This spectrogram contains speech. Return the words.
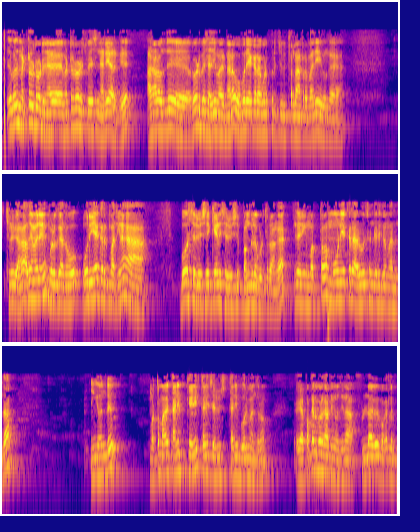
இதுக்கு வந்து metal road metal road space நிறையா இருக்குது அதனால் வந்து ரோடு பேஸ் அதிகமாக இருக்கனால ஒவ்வொரு ஏக்கராக கூட பிரித்து வித்தரலான்ற மாதிரி இவங்க சொல்லியிருக்காங்க அதே மாதிரி உங்களுக்கு அந்த ஒ- ஒரு ஏக்கருக்கு பார்த்தீங்கன்னா போர் சர்வீஸு கேணி சர்வீஸு பங்கில் கொடுத்துருவாங்க. இல்லை நீங்கள் மொத்தமாக மூணு ஏக்கர் அறுபது சென்ட் எடுக்கிற மாதிரி இருந்தால் நீங்கள் வந்து மொத்தமாகவே தனி கேணி தனி சர்வீஸ் தனி போருமே வந்துடும் பக்கத்தில் பக்கத்தில் காட்டுங்க பார்த்தீங்களா ஃபுல்லாகவே பக்கத்தில்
